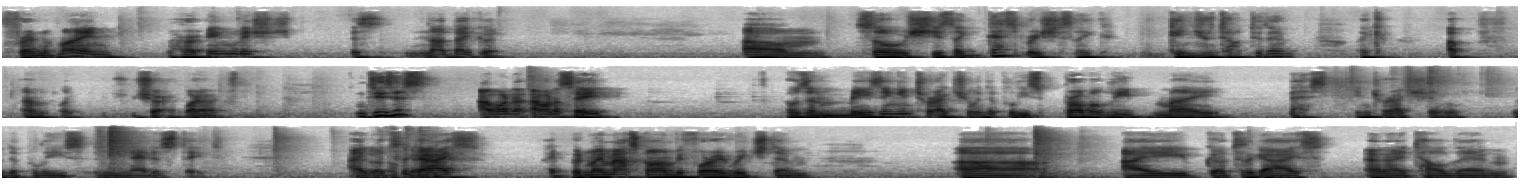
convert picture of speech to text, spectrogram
friend of mine, her English is not that good. Um, so she's like desperate. She's like, "Can you talk to them?" Like, up. I'm like, sure, whatever. This is I want to I want to say it was an amazing interaction with the police. Probably my best interaction with the police in the United States. I go to the guys. I put my mask on before I reach them. Uh, I go to the guys and I tell them,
